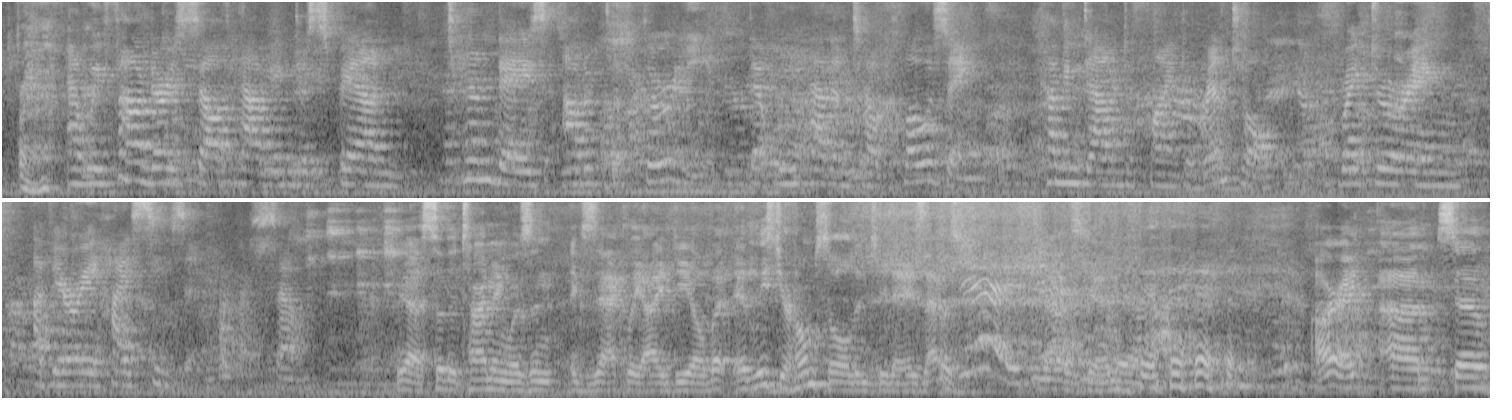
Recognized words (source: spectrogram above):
and we found ourselves having to spend 10 days out of the 30 that we had until closing coming down to find a rental right during a very high season. So, Yeah, so the timing wasn't exactly ideal, but at least your home sold in two days. That was yeah, that was good. All right. Um, so,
